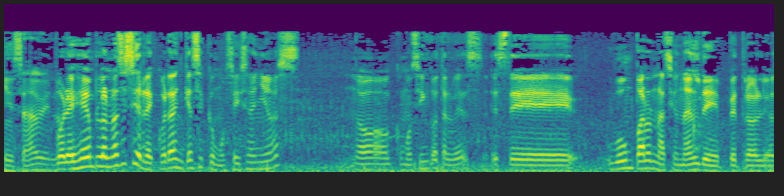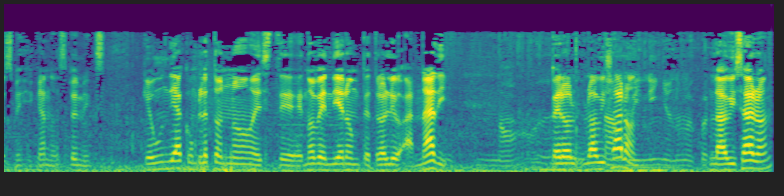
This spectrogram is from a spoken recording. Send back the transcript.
quién sabe, ¿no? Por ejemplo, no sé si recuerdan que hace como seis años, no, como cinco tal vez, este, hubo un paro nacional de petróleos mexicanos, Pemex, que un día completo no, este, no vendieron petróleo a nadie. No. Pero lo avisaron. muy niño, no me acuerdo. Lo avisaron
